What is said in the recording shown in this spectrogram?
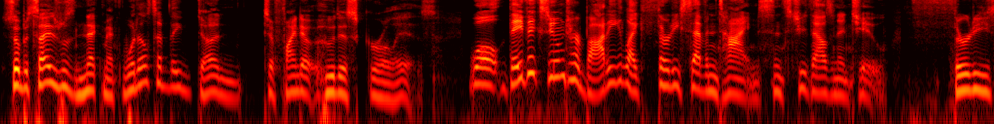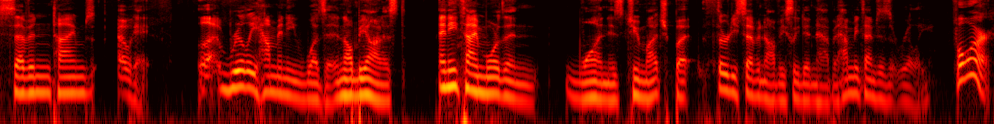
So besides was NCMEC, what else have they done to find out who this girl is? Well, they've exhumed her body like 37 times since 2002. 37 times. Okay. Really, how many was it? And I'll be honest, anytime more than one is too much, but 37 obviously didn't happen. How many times is it really? Four.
